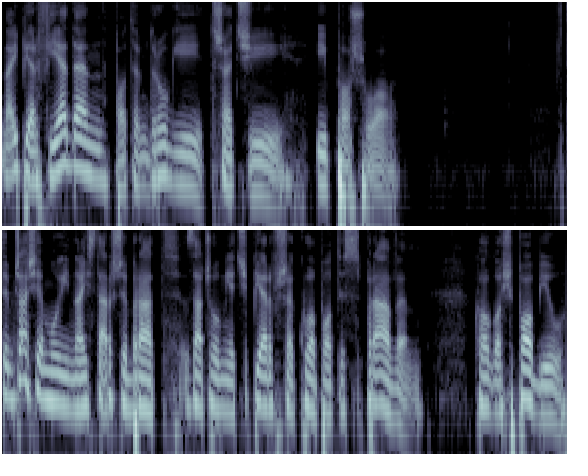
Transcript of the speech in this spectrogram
Najpierw jeden, potem drugi, trzeci i poszło. W tym czasie mój najstarszy brat zaczął mieć pierwsze kłopoty z prawem. Kogoś pobił,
